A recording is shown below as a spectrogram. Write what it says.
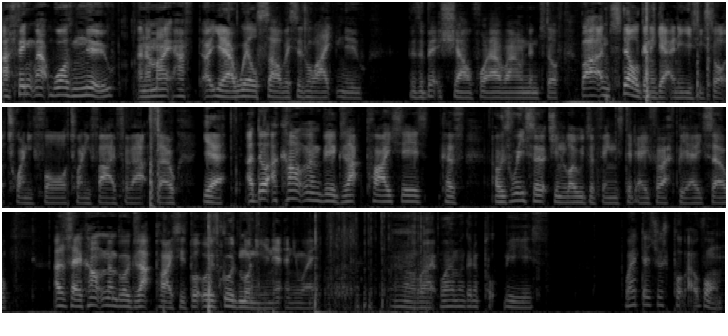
I think that was new, and I might have. To, uh, yeah, I will sell this as like new. There's a bit of shelfware around and stuff, but I'm still gonna get an easy sort of 24, 25 for that. So yeah, I don't. I can't remember the exact prices because I was researching loads of things today for FBA. So as I say, I can't remember exact prices, but there was good money in it anyway. All right, where am I gonna put these? Where did I just put that other one?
